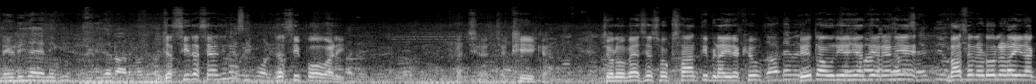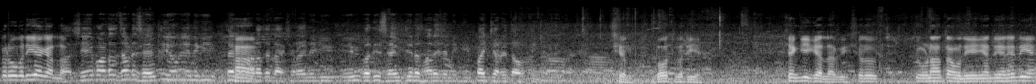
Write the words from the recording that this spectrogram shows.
ਲੇਡੀ ਹੈ ਯਾਨੀ ਕਿ ਲੇਡੀ ਦਾ ਨਾਮ ਹੈ ਜੱਸੀ ਦੱਸਿਆ ਸੀ ਨਾ। ਜੱਸੀ ਪੋ ਵਾਲੀ। ਅੱਛਾ ਅੱਛਾ ਠੀਕ ਹੈ ਚਲੋ ਵੈਸੇ ਸੁੱਖ ਸ਼ਾਂਤੀ ਬਣਾਈ ਰੱਖਿਓ। ਇਹ ਤਾਂ ਆਉਂਦੀਆਂ ਜਾਂਦੀਆਂ ਰਹਿੰਦੀਆਂ ਬਸ ਲੜੋ ਲੜਾਈ ਨਾ ਕਰੋ ਵਧੀਆ ਗੱਲ ਆ। ਛੇ ਵਾਰਡ ਦੇ ਸਾਡੇ ਸਹਿਮਤੀ ਹੋ ਗਈ ਯਾਨੀ ਕਿ ਤਿੰਨ। ਵਾਰਡਾਂ ਤੇ ਇਲੈਕਸ਼ਨ ਆਏ ਨੇ ਜੀ। ਇਹ ਵੀ ਵਧੀਆ ਸਹਿਮਤੀ ਨਾਲ ਸਾਰੇ ਯਾਨੀ ਕਿ ਭਾਈਚਾਰੇ ਤੌਰ ਤੇ ਚਲੋ ਬਹੁਤ ਵਧੀਆ। ਚੰਗੀ ਗੱਲ ਆ ਵੀ ਚਲੋ ਚੋਣਾਂ ਤਾਂ ਆਉਂਦੀਆਂ ਜਾਂਦੀਆਂ ਰਹਿੰਦੀਆਂ।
